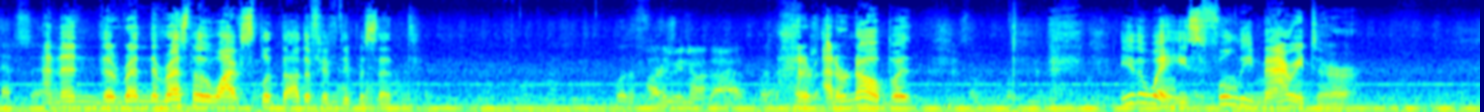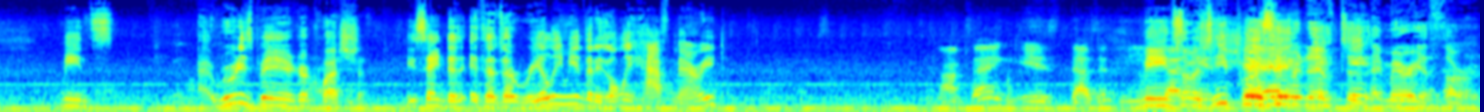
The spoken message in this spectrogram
that's. Uh, and then the re- the rest of the wives split the other fifty percent. well, the How do we know that? I don't, I don't know, but either way, he's fully married to her. Means uh, Rudy's bringing a good question. He's saying, does, does it really mean that he's only half married? No, I'm saying is does it mean Means- that So is he he's prohibitive to it- marry a third?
